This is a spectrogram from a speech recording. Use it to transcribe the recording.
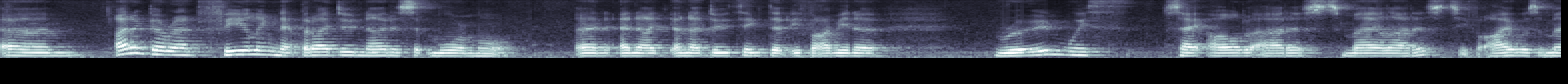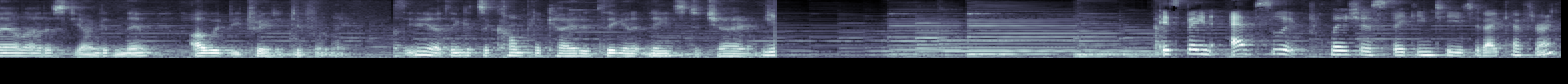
Um, I don't go around feeling that, but I do notice it more and more, and and I and I do think that if I'm in a room with say older artists, male artists, if I was a male artist younger than them, I would be treated differently. I think, you know, I think it's a complicated thing and it needs to change. It's been absolute pleasure speaking to you today, Katherine.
